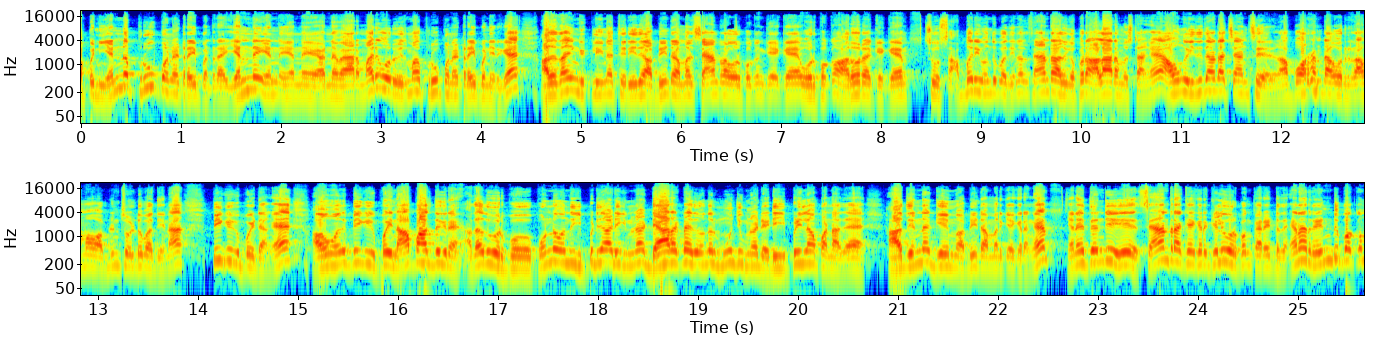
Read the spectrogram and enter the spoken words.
அப்போ நீ என்ன ப்ரூவ் பண்ண ட்ரை பண்ணுற என்ன என்ன என்ன என்ன வேறு மாதிரி ஒரு விதமாக ப்ரூவ் பண்ண ட்ரை பண்ணியிருக்க அதுதான் இங்கே க்ளீனாக தெரியுது அப்படின்ற மாதிரி சாண்ட்ரா ஒரு பக்கம் கேட்க ஒரு பக்கம் அரோரா கேட்க. ஸோ சபரி வந்து பார்த்தீங்கன்னா சாண்ட்ரா அதுக்கப்புறம் அழ ஆரம்பிச்சிட்டாங்க. அவங்க இதுதான்டா சான்ஸ் நான் போகிறேன்டா ஒரு ட்ராமா அப்படின்னு சொல்லிட்டு பார்த்தீங்கன்னா பீக்குக்கு போயிட்டாங்க. அவங்க வந்து பீக்குக்கு போய் நான் பார்த்துக்கிறேன். அதாவது ஒரு பொ- பொண்ணு வந்து இப்படி தான் அடிக்கணும்னா டேரெக்டாக இது வந்து மூஞ்சி முன்னாடி அடி. இப்படிலாம் பண்ணாத. அது என்ன கேம் அப்படின்ற மாதிரி கேட்குறாங்க எனக்கு தெரிஞ்சு சாண்ட்ரா கேட்குற கேள்வி ஒரு பக்கம் கரெக்ட் தான். ஏன்னா ரெண்டு பக்கமும்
